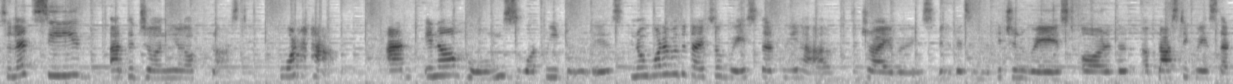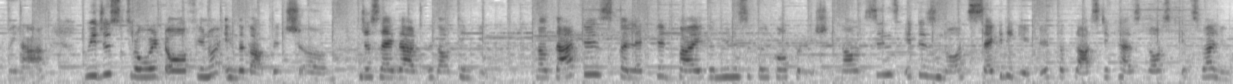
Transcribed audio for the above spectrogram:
So let's see at the journey of plastic. What happened and in our homes what we do is you know whatever the types of waste that we have the dry waste basically the kitchen waste or the uh, plastic waste that we have we just throw it off you know in the garbage um, just like that without thinking now that is collected by the municipal corporation. Now since it is not segregated, the plastic has lost its value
